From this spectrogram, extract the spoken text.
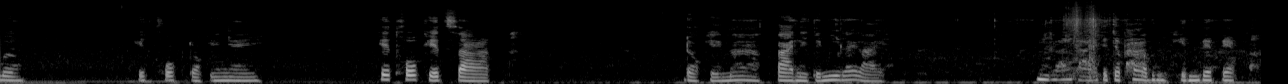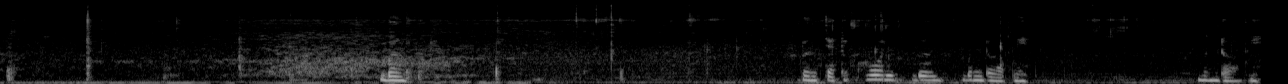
เบิ่งเห็ดโคกดอกใหญ่ๆเห็ดโคกเห็ดสาก ดอกใหญ่มากปลานนี่จะมีหลายๆ มีหลายๆแต่จะพาเบิ่งเห็นแวบๆ เบิ่งเบิ่งจัดทุกคนเบิ่งเบิ่งดอกนี่เบิ่งดอกนี่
